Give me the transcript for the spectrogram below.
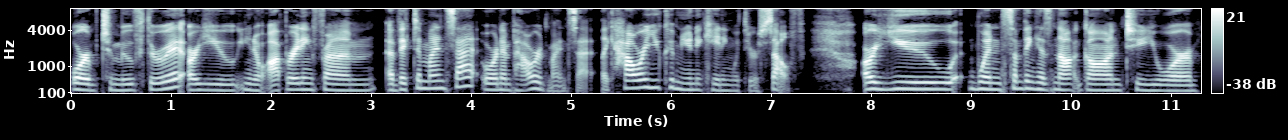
or to move through it? Are you you know operating from a victim mindset or an empowered mindset? Like how are you communicating with yourself? Are you when something has not gone to your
